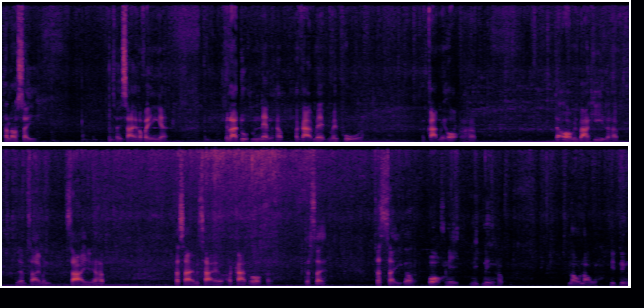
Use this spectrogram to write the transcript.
ถ้าเราใส่ใส่สายเข้าไปอย่างเงี้ย เวลาดูดมันแน่นครับ อากาศไม่ไม่พูอากาศไม่ออกนะครับ จะออกเป็นบางที่แหละครับเนื่อสายมันสายนะครับ ถ้าสายมันสายอากาศออกครับถ้าใส่ถ้าใส่ก็ปอกนี้นิดนึงครับ เราเรานิดนึง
